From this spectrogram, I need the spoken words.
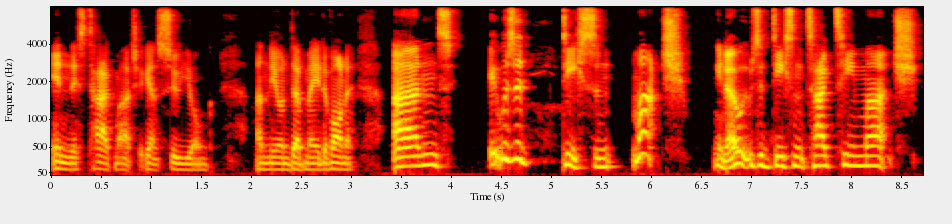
in this tag match against Su Yung and the Undead Maid of Honor. And it was a decent match. You know, it was a decent tag team match.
